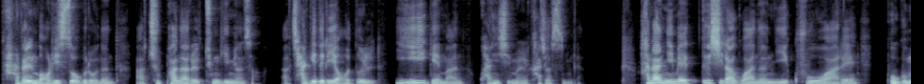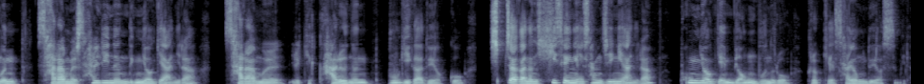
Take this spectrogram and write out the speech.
다들 머릿속으로는 아, 주파나를 튕기면서 아, 자기들이 얻을 이익에만 관심을 가졌습니다. 하나님의 뜻이라고 하는 이 구호 아래 복음은 사람을 살리는 능력이 아니라 사람을 이렇게 가르는 무기가 되었고 십자가는 희생의 상징이 아니라 폭력의 명분으로 그렇게 사용되었습니다.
